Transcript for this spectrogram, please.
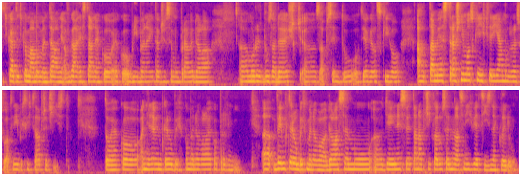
Teďka, teďka má momentálně Afghánistán jako, jako oblíbený, takže jsem mu právě dala uh, modlitbu za déšť z absintu od Jagelského. A tam je strašně moc knih, který já mu donesu a který bych si chtěla přečíst. To jako, ani nevím, kterou bych jako jmenovala jako první. Uh, vím, kterou bych jmenovala. Dala jsem mu uh, dějiny světa na příkladu sedmi laciných věcí z neklidu. Uh,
